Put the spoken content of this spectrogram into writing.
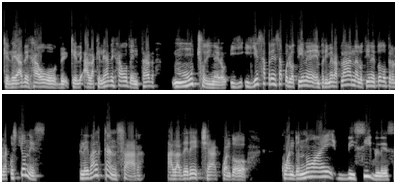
que le ha dejado, de, que, a la que le ha dejado de entrar mucho dinero. Y, esa prensa pues lo tiene en primera plana, lo tiene todo, pero la cuestión es, ¿le va a alcanzar a la derecha cuando, cuando no hay visibles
